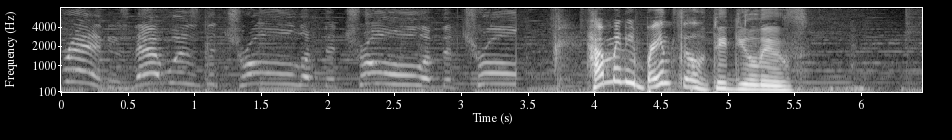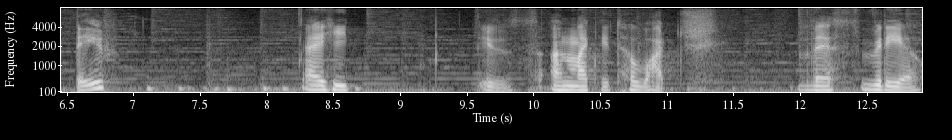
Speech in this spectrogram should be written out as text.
friends, that was the troll of the troll of the troll. How many brain cells did you lose, Dave? I he is unlikely to watch this video.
